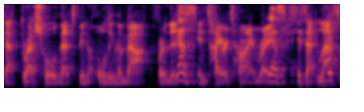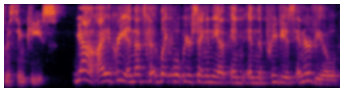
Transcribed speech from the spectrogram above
that threshold that's been holding them back for this yes. entire time, right? Yes. It's that last missing piece. Yeah, I agree. And that's like what we were saying in the in, in the previous interview.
